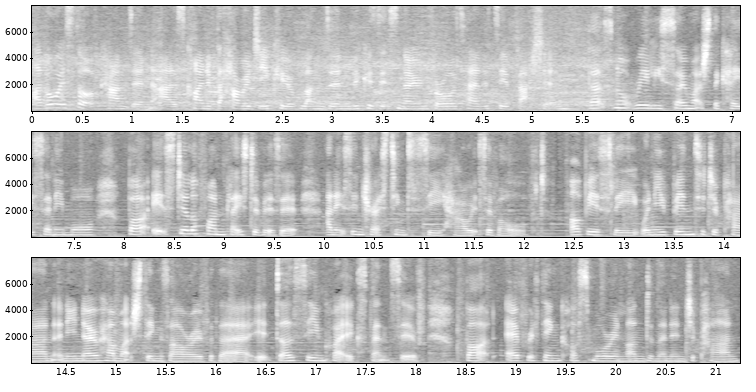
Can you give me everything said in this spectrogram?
I've always thought of Camden as kind of the Harajuku of London because it's known for alternative fashion. That's not really so much the case anymore, but it's still a fun place to visit, and it's interesting to see how it's evolved. Obviously, when you've been to Japan and you know how much things are over there, it does seem quite expensive, but everything costs more in London than in Japan,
